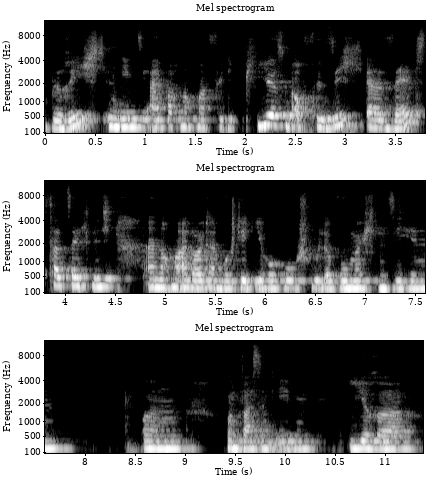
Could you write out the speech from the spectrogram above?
Bericht, in dem Sie einfach nochmal für die Peers und auch für sich äh, selbst tatsächlich äh, nochmal erläutern, wo steht Ihre Hochschule, wo möchten Sie hin. Ähm, und was sind eben ihre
